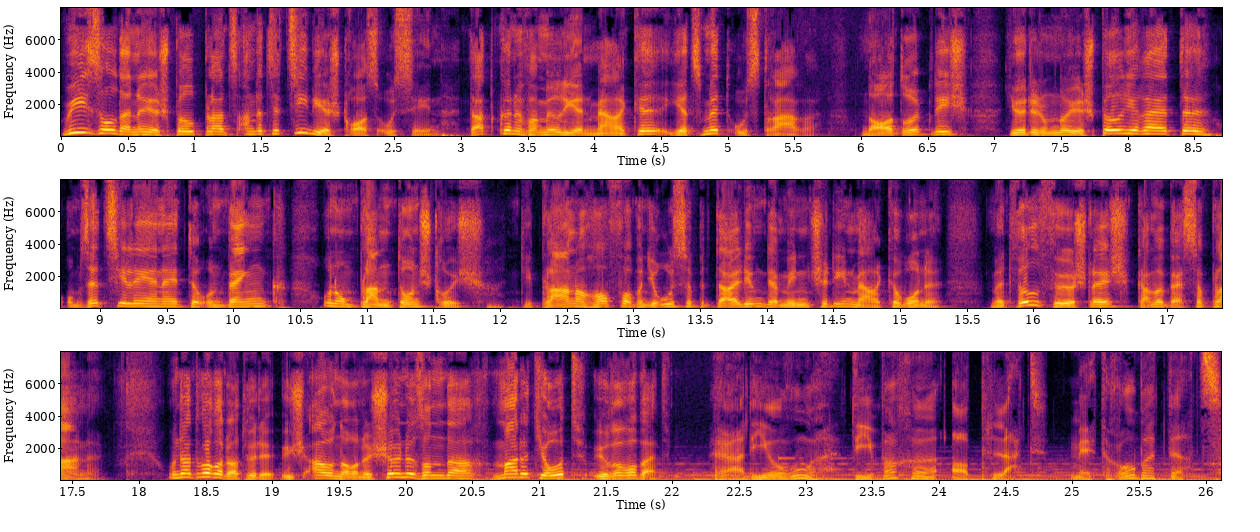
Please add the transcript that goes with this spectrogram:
Wie soll der neue Spielplatz an der Siziliestraße aussehen? Das können Familien Merke jetzt mit austragen. Nachdrücklich geht es um neue Spielgeräte, um Sitzgelegenheiten und Bänke und um Planten und Strüch. Die Planer hoffen auf eine große Beteiligung der Menschen, die in Merke wohnen. Mit viel Vorschlägen kann man besser planen. Und das war das wieder. Ich allen noch eine schöne Sonntag. Madet Jod, Eure Robert. Radio Ruhr. Die Woche ob Platt. Mit Robert Wirz.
